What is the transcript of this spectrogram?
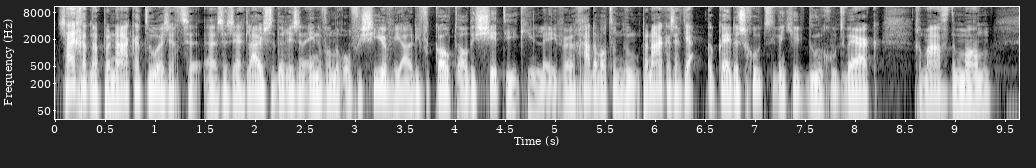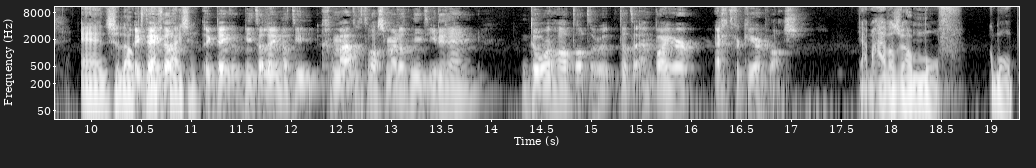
Zij gaat naar Panaka toe. Hij zegt, ze, eh, ze zegt, luister, er is een een of andere officier van jou. Die verkoopt al die shit die ik hier lever. Ga er wat aan doen. Panaka zegt, ja, oké, dat is goed. Want jullie doen goed werk. Gematigde man. En ze loopt Ik denk, dat, ze. ik denk ook niet alleen dat hij gematigd was, maar dat niet iedereen doorhad dat de, dat de Empire echt verkeerd was. Ja, maar hij was wel mof. Kom op.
